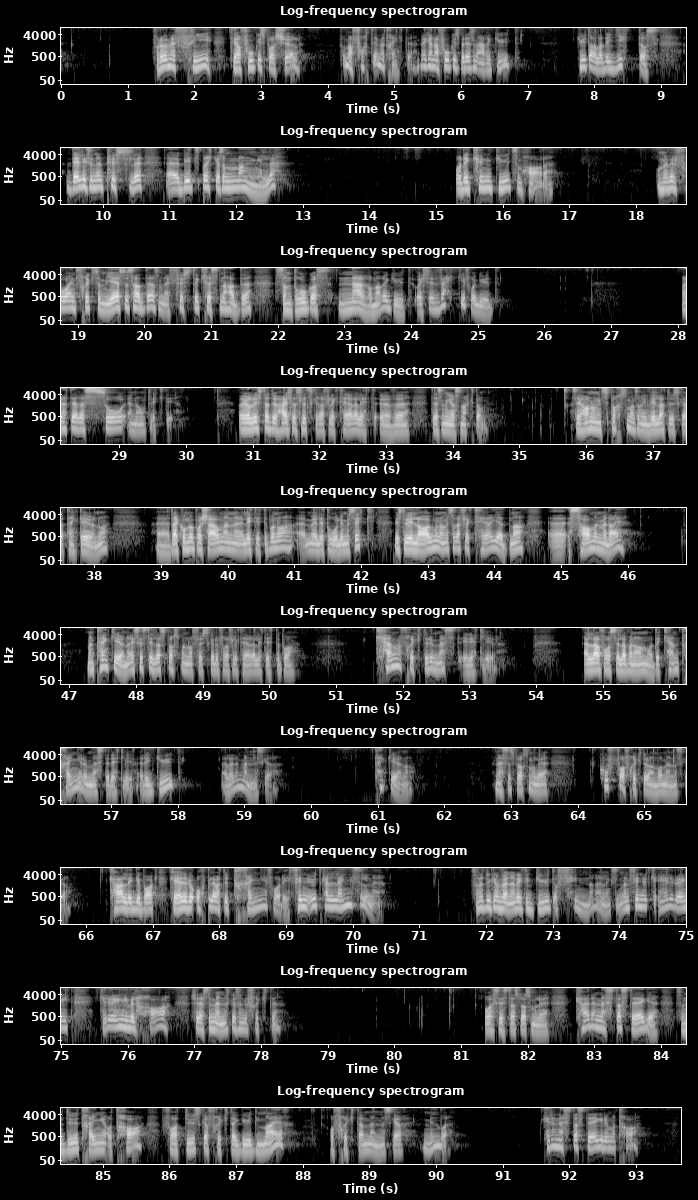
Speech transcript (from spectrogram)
For da er vi fri til å ha fokus på oss sjøl. For vi har fått det vi trengte. Vi kan ha fokus på det som ærer Gud. Gud har allerede gitt oss. Det er liksom den puslebitsbrikka som mangler. Og det er kun Gud som har det. Og vi vil få en frykt som Jesus hadde, som de første kristne hadde, som drog oss nærmere Gud, og ikke vekk ifra Gud. Og dette er så enormt viktig. Og Jeg har lyst til at du helt til slutt skal reflektere litt over det som jeg har snakket om. Så jeg har noen spørsmål som jeg vil at du skal tenke gjennom. Eh, de kommer på skjermen eh, litt etterpå nå, eh, med litt rolig musikk. Hvis du er i lag med noen, så reflekter gjerne sammen med dem. Men tenk gjennom. Jeg skal stille spørsmål nå først, skal du få reflektere litt etterpå. Hvem frykter du mest i ditt liv? Eller for å stille på en annen måte, hvem trenger du mest i ditt liv? Er det Gud, eller er det mennesker? Tenk igjennom. Neste spørsmål er hvorfor frykter du andre mennesker? Hva ligger bak? Hva er det du opplever at du trenger fra dem? Finn ut hva lengselen er. Sånn at du kan vende deg til Gud og finne den lengselen. Men finn ut hva er det du egentlig, hva du egentlig vil ha hos disse menneskene som du frykter. Og siste spørsmål er hva er det neste steget som du trenger å ta for at du skal frykte Gud mer og frykte mennesker mindre? Hva er det neste steget du må ta?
